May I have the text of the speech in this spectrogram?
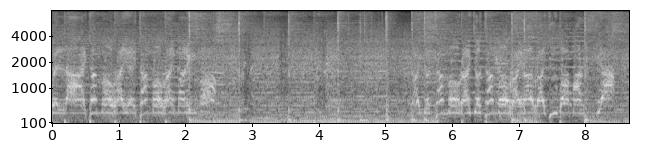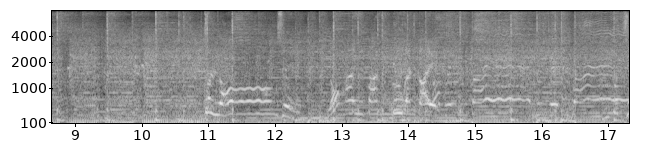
เวลาทำอะไรให้ทำอะไรไม่มาใครจะทำอะไรจะทำอะไรอะไรที่ว่ามันยากก็ลองสิลองให้มันรู้กันไปก็ใจ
